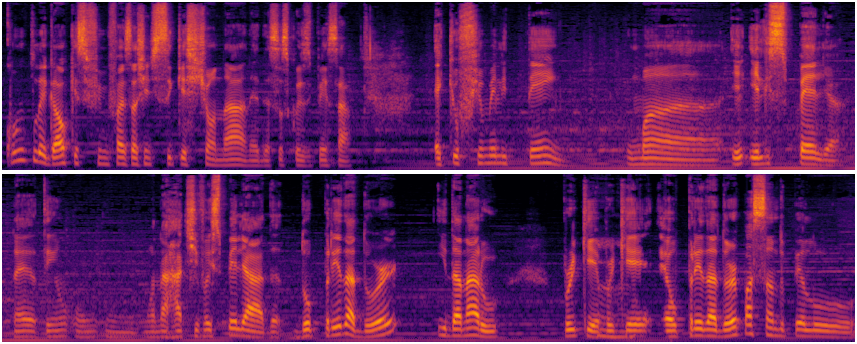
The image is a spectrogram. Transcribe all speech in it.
quanto legal que esse filme faz a gente se questionar, né, dessas coisas e pensar. É que o filme, ele tem uma... ele espelha, né, tem um- um- uma narrativa espelhada do Predador e da Naru. Por quê? Uhum. Porque é o Predador passando pelo...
